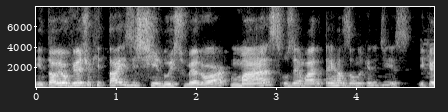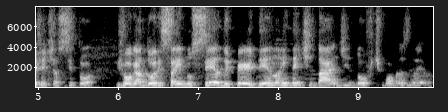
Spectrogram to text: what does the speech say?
Então eu vejo que está existindo isso melhor, mas o Zé Mário tem razão no que ele diz, e que a gente já citou. Jogadores saindo cedo e perdendo a identidade do futebol brasileiro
